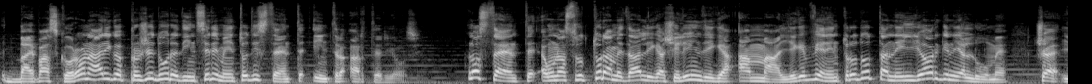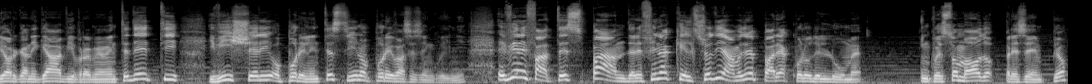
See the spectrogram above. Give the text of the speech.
bypass coronarico e procedure di inserimento di stent intraarteriosi. Lo stent è una struttura metallica cilindrica a maglie che viene introdotta negli organi a lume, cioè gli organi cavi propriamente detti, i visceri, oppure l'intestino, oppure i vasi sanguigni, e viene fatta espandere fino a che il suo diametro è pari a quello del lume. In questo modo, per esempio,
